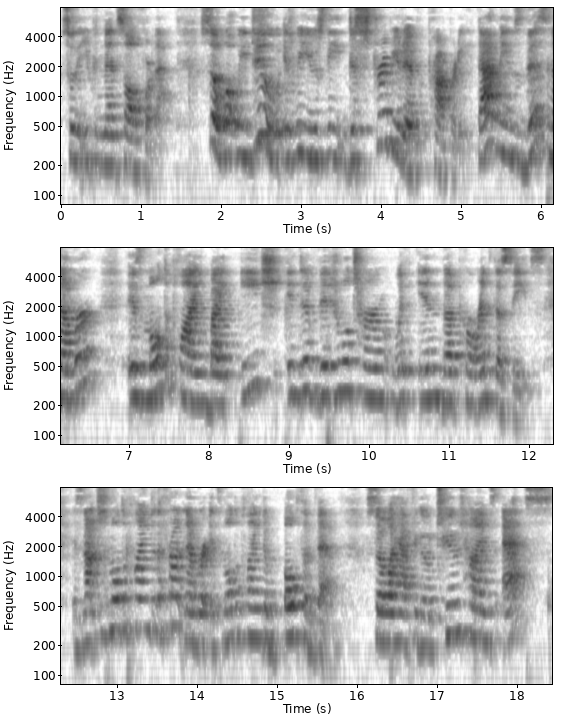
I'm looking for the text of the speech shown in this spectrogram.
so that you can then solve for that. So what we do is we use the distributive property. That means this number is multiplying by each individual term within the parentheses. It's not just multiplying to the front number, it's multiplying to both of them. So I have to go 2 times x,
